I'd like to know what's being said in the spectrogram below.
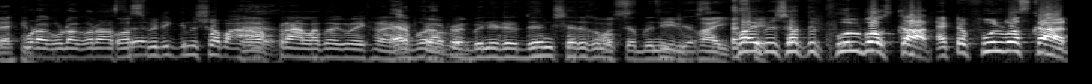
দেখেন। কোড়া কোড়া করা আছে। কসমেটিক কিন্তু সব আপনারা আলাদা করে এখানে এরপর আপনি বেনিটের দেন সেরকম একটা অস্থির বেনিট আছে। ছয় সাথে ফুল বক্স কাট একটা ফুল বক্স কাট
